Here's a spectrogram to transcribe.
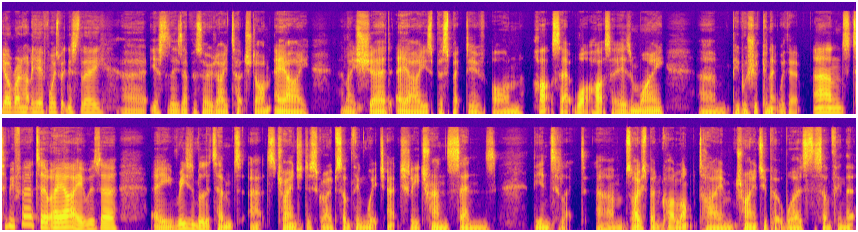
Yo, Ryan Hartley here from Voice Witness today. Uh, yesterday's episode, I touched on AI and I shared AI's perspective on Heartset, what Heartset is and why um, people should connect with it. And to be fair to AI, it was a, a reasonable attempt at trying to describe something which actually transcends the intellect. Um, so I've spent quite a long time trying to put words to something that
